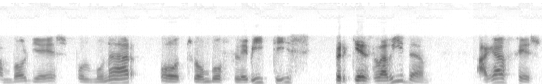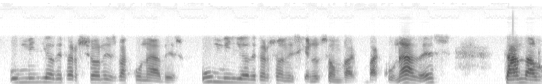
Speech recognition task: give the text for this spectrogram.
embòlies pulmonar o tromboflebitis, perquè és la vida. Agafes un milió de persones vacunades, un milió de persones que no són vacunades, tant el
